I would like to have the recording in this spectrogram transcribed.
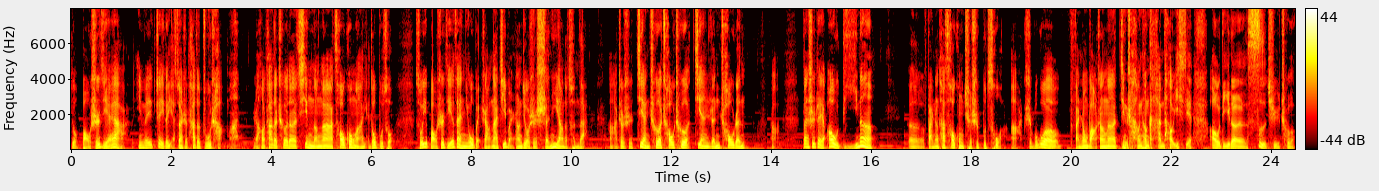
就保时捷呀，因为这个也算是它的主场嘛，然后它的车的性能啊、操控啊也都不错，所以保时捷在纽北上那基本上就是神一样的存在啊，这是见车超车，见人超人啊。但是这奥迪呢，呃，反正它操控确实不错啊，只不过反正网上呢经常能看到一些奥迪的四驱车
